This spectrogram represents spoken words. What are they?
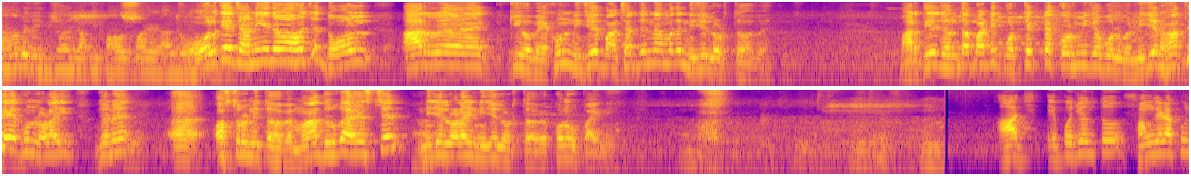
জানাবেন এই বিষয়ে আপনি দলকে জানিয়ে দেওয়া হয়েছে দল আর কি হবে? এখন নিজে বাঁচার জন্য আমাদের নিজে লড়তে হবে। ভারতীয় জনতা পার্টি প্রত্যেকটা কর্মীকে বলব, নিজের হাতে এখন লড়াই জন্য অস্ত্র নিতে হবে। মা দুর্গা এসছেন, নিজের লড়াই নিজে লড়তে হবে, কোনো উপায় নেই। আজ এ পর্যন্ত সঙ্গে রাখুন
